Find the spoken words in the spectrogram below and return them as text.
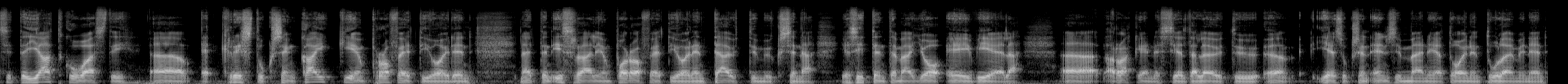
sitten jatkuvasti äh, Kristuksen kaikkien profetioiden, näiden Israelin profetioiden täyttymyksenä. Ja sitten tämä jo ei vielä rakenne sieltä löytyy, Jeesuksen ensimmäinen ja toinen tuleminen,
